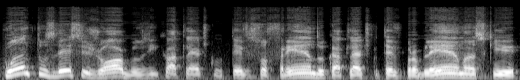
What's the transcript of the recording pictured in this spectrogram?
quantos desses jogos em que o Atlético teve sofrendo, que o Atlético teve problemas, que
